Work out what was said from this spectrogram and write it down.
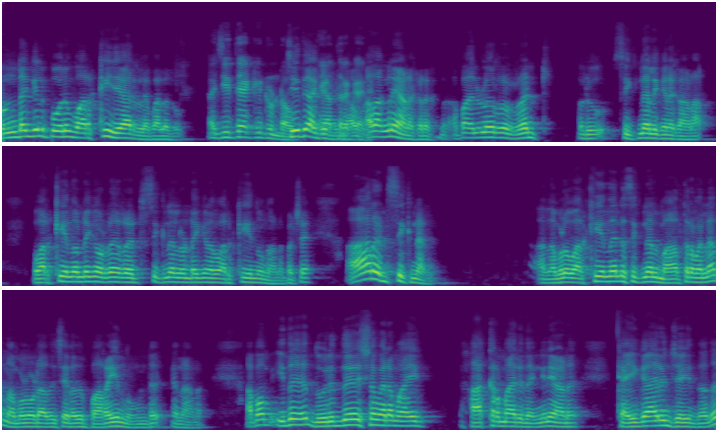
ഉണ്ടെങ്കിൽ പോലും വർക്ക് ചെയ്യാറില്ല പലതും. ചീത്തയാക്കിയിട്ടുണ്ടാവും അത് അങ്ങനെയാണ് കിടക്കുന്നത്. അപ്പൊ അതിനുള്ള ഒരു റെഡ് ഒരു സിഗ്നൽ ഇങ്ങനെ കാണാം. വർക്ക് ചെയ്യുന്നുണ്ടെങ്കിൽ ഉടനെ റെഡ് സിഗ്നൽ ഉണ്ടെങ്കിൽ അത് വർക്ക് ചെയ്യുന്നു എന്നാണ്. പക്ഷെ ആ റെഡ് സിഗ്നൽ നമ്മൾ വർക്ക് ചെയ്യുന്നതിന്റെ സിഗ്നൽ മാത്രമല്ല നമ്മളോട് അത് ചിലത് പറയുന്നുണ്ട് എന്നാണ്. അപ്പം ഇത് ദുരുദ്ദേശപരമായി ഹാക്കർമാർ ഇത് എങ്ങനെയാണ് കൈകാര്യം ചെയ്യുന്നത്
